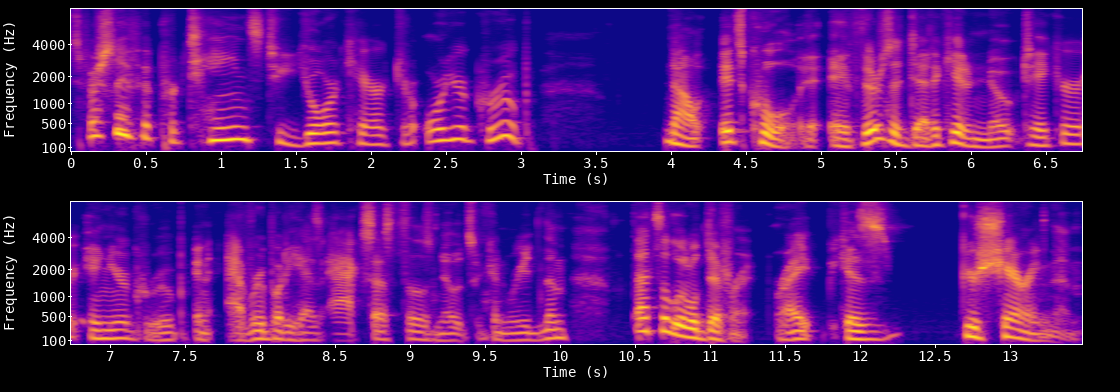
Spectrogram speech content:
especially if it pertains to your character or your group. Now, it's cool. If there's a dedicated note taker in your group and everybody has access to those notes and can read them, that's a little different, right? Because you're sharing them.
